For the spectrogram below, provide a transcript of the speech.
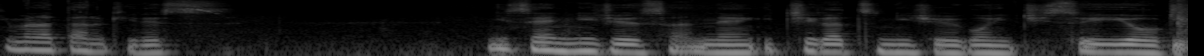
木村たぬきです。2023年1月25日水曜日。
